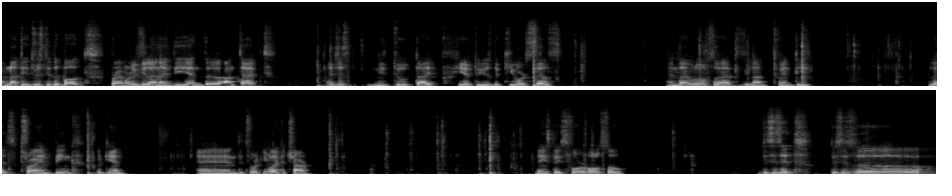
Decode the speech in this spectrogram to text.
I'm not interested about primary VLAN ID and uh, untagged. I just need to type here to use the keyword self. And I will also add VLAN 20 let's try and ping again. And it's working like a charm. Namespace 4 also. This is it. This is uh,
